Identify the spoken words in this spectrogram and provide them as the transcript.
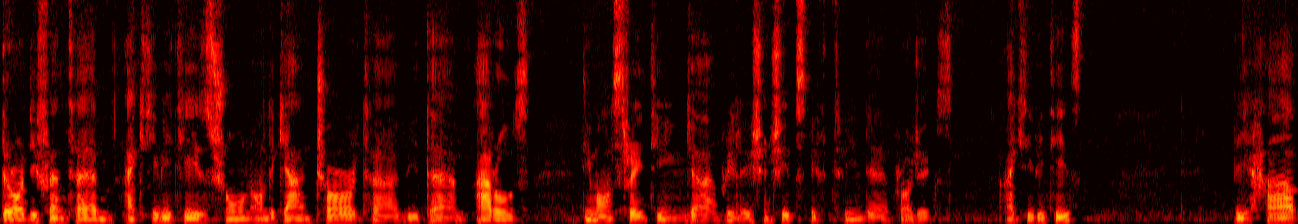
There are different um, activities shown on the Gantt chart with um, arrows demonstrating relationships between the project's activities. We have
